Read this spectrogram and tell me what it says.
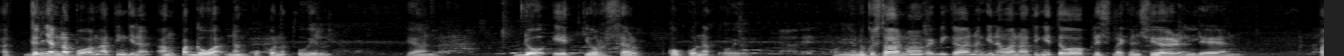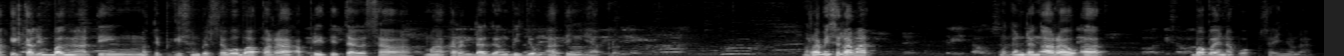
At ganyan na po ang ating gina- ang paggawa ng coconut oil. Yan. Do it yourself coconut oil. Kung nyo nagustuhan mga kaibigan ang ginawa natin ito, please like and share and then pakikalimbang ang ating notification bell sa baba para updated tayo sa mga karagdagang video ating i-upload. Maraming salamat. Magandang araw at babay na po sa inyo lahat.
